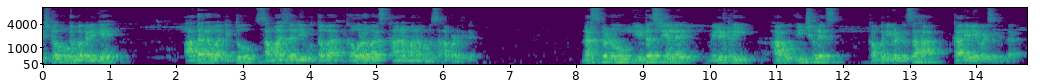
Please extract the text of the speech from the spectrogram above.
ಎಷ್ಟೋ ಕುಟುಂಬಗಳಿಗೆ ಆಧಾರವಾಗಿದ್ದು ಸಮಾಜದಲ್ಲಿ ಉತ್ತಮ ಗೌರವ ಸ್ಥಾನಮಾನವನ್ನು ಸಹ ಪಡೆದಿದೆ. ನರ್ಸ್ಗಳು, ಇಂಡಸ್ಟ್ರಿಯಲ್ ಮಿಲಿಟರಿ ಹಾಗೂ ಇನ್ಶೂರೆನ್ಸ್ ಕಂಪನಿಗಳು ಸಹ ಕಾರ್ಯನಿರ್ವಹಿಸುತ್ತಿದ್ದಾರೆ.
